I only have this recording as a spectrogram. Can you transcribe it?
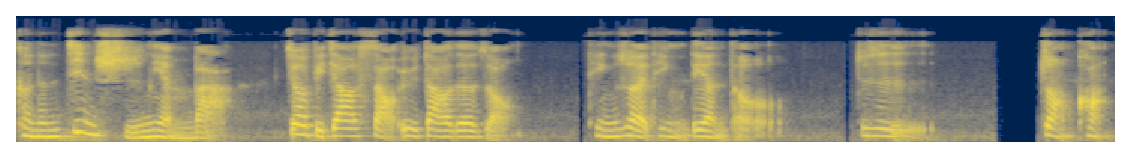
可能近十年吧，就比较少遇到这种停水停电的，就是状况。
